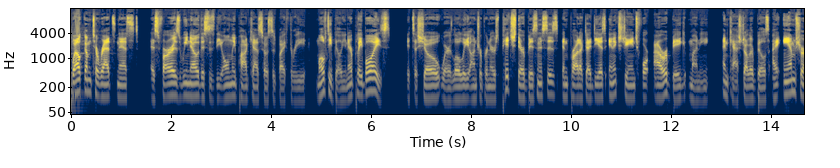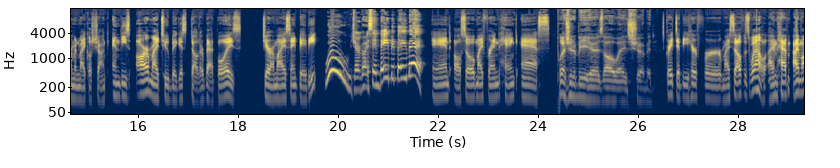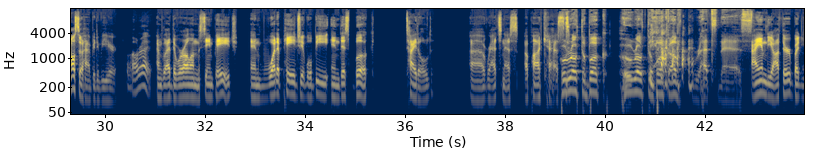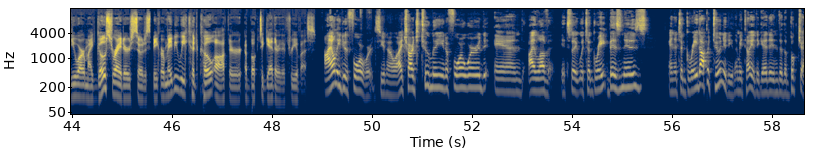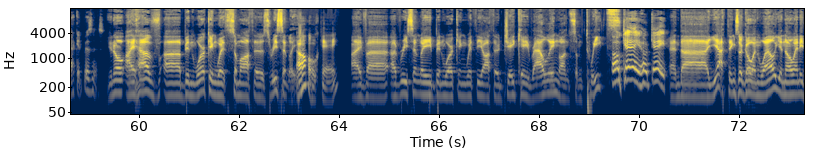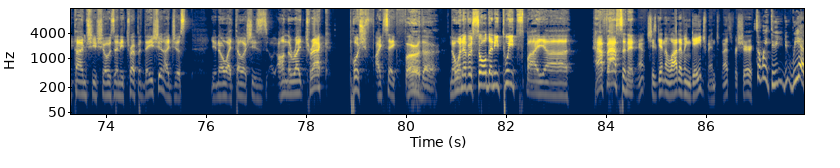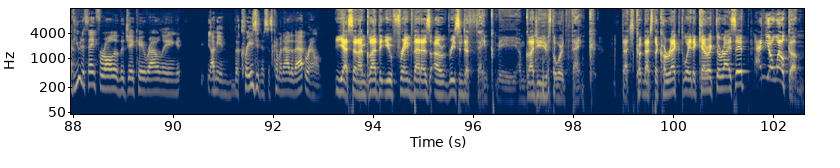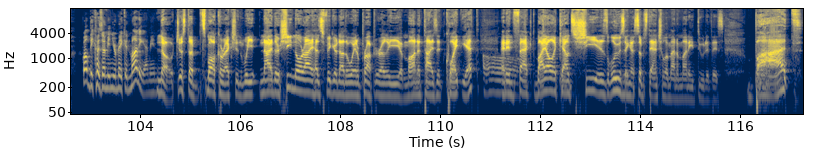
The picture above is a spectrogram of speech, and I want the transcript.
Welcome to Rat's Nest. As far as we know, this is the only podcast hosted by three multi billionaire playboys. It's a show where lowly entrepreneurs pitch their businesses and product ideas in exchange for our big money and cash dollar bills. I am Sherman Michael Shunk, and these are my two biggest dollar bad boys Jeremiah St. Baby Woo! Jeremiah St. baby, baby. and also my friend Hank Ass. Pleasure to be here as always, Sherman. It's great to be here for myself as well. I'm hap- I'm also happy to be here. All right. I'm glad that we're all on the same page. And what a page it will be in this book titled uh, Rat's Nest, a podcast. Who wrote the book? Who wrote the book of Rat's Nest? I am the author, but you are my ghostwriters, so to speak. Or maybe we could co author a book together, the three of us. I only do the forwards. You know, I charge two million a forward, and I love it. It's a it's a great business, and it's a great opportunity. Let me tell you to get into the book jacket business. You know, I have uh, been working with some authors recently. Oh, okay. I've uh, I've recently been working with the author J.K. Rowling on some tweets. Okay, okay. And uh, yeah, things are going well. You know, anytime she shows any trepidation, I just, you know, I tell her she's on the right track. Push, I say, further. No one ever sold any tweets by uh, half-assing it. Yeah, she's getting a lot of engagement, that's for sure. So wait, do, you, do we have you to thank for all of the J.K. Rowling? I mean, the craziness that's coming out of that realm. Yes, and I'm glad that you framed that as a reason to thank me. I'm glad you used the word thank. That's co- that's the correct way to characterize it, and you're welcome. Well, because I mean, you're making money. I mean, No, just a small correction. We neither she nor I has figured out a way to properly uh, monetize it quite yet. oh. And in fact, by all accounts, she is losing a substantial amount of money due to this. But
